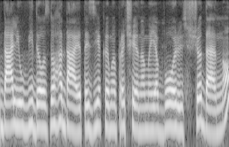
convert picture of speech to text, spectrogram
далі у відео здогадаєтесь, з якими причинами я борюсь щоденно,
